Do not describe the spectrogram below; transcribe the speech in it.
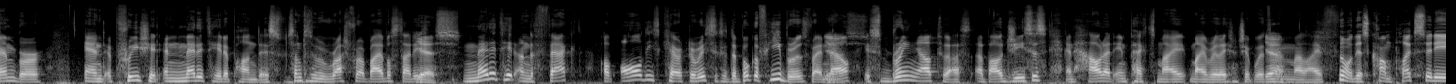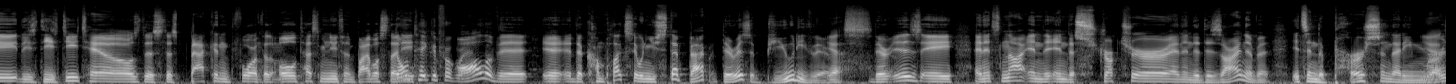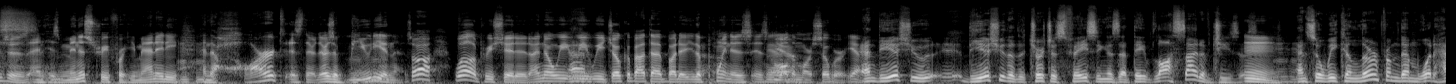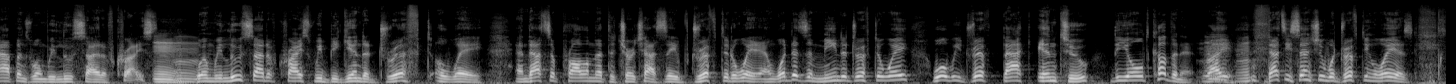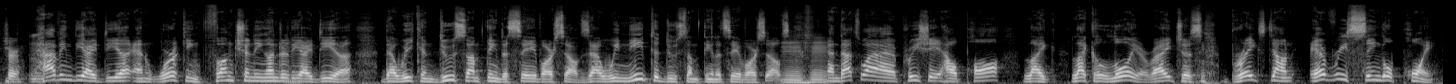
and appreciate and meditate upon this. Sometimes we rush for our Bible studies. Yes. Meditate on the fact of all these characteristics that the book of Hebrews right now is bringing out to us about Jesus and how that impacts my, my relationship with Yeah. him in my life. No, this complexity, these these details, this this back and forth of the Old Testament, New Testament Bible study. Mm-hmm. Don't take it for granted. All of it, i- the complexity. When you step back, there is a beauty there. Yes. There is a, and it's not in the in the structure and in the design of it. It's in the person that emerges Yes. Mm-hmm. and his ministry for humanity, and the heart is there. There's a beauty in that. So uh, well appreciated. I know we, we, And- we joke about that, but it, the point is is all the more sober. Yeah. And the issue, the issue that the church is facing is that they've lost sight of Jesus, mm. mm-hmm. and so we can learn from them what happens when we lose sight of Christ. Mm. Mm. When we lose sight of Christ, we begin to drift away, and that's a problem that the church has. They've drifted away, and what does it mean to drift away? Well, we drift back into the old covenant, mm-hmm. right? Mm-hmm. That's essentially what drifting away is. Sure. Mm-hmm. Having the idea and working, functioning under the idea that we can do something to save ourselves, that we need to do something to save ourselves. And that's why I appreciate how Paul, like, like a lawyer, right, just breaks down every single point.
